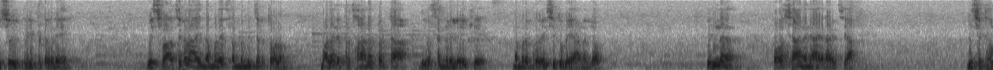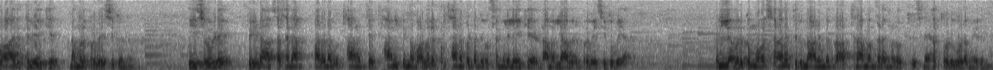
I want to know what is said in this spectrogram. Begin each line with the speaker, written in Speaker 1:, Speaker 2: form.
Speaker 1: ഈശോയിൽ പ്രിയപ്പെട്ടവരെ വിശ്വാസികളായി നമ്മളെ സംബന്ധിച്ചിടത്തോളം വളരെ പ്രധാനപ്പെട്ട ദിവസങ്ങളിലേക്ക് നമ്മൾ പ്രവേശിക്കുകയാണല്ലോ. ഇന്ന് ഓശാന ഞായറാഴ്ച വിശുദ്ധ വാരത്തിലേക്ക് നമ്മൾ പ്രവേശിക്കുന്നു. ഈശോയുടെ പീഡാസഹന മരണ ഉത്ഥാനത്തെ ധ്യാനിക്കുന്ന വളരെ പ്രധാനപ്പെട്ട ദിവസങ്ങളിലേക്ക് നാം എല്ലാവരും പ്രവേശിക്കുകയാണ്. എല്ലാവർക്കും ഓശാന തിരുനാളിന്റെ പ്രാർത്ഥനാ മംഗളങ്ങൾ ഒത്തിരി സ്നേഹത്തോടുകൂടെ നേരുന്നു.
